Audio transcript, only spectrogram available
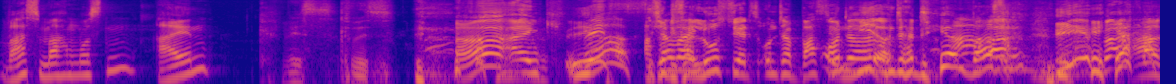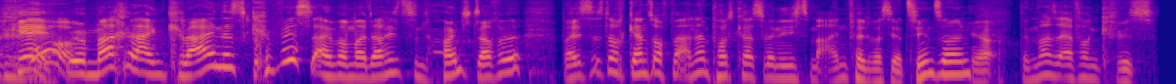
was machen mussten? Ein Quiz. Quiz. Ah, ein Quiz. Ja, Achso, die verlost du jetzt unter Basti unter, und mir. unter dir und Basti. Ah, okay. Wir machen ein kleines Quiz einfach mal, dachte ich, zur neuen Staffel. Weil es ist doch ganz oft bei anderen Podcasts, wenn dir nichts mehr einfällt, was sie erzählen sollen, Ja. dann machen sie einfach ein Quiz.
